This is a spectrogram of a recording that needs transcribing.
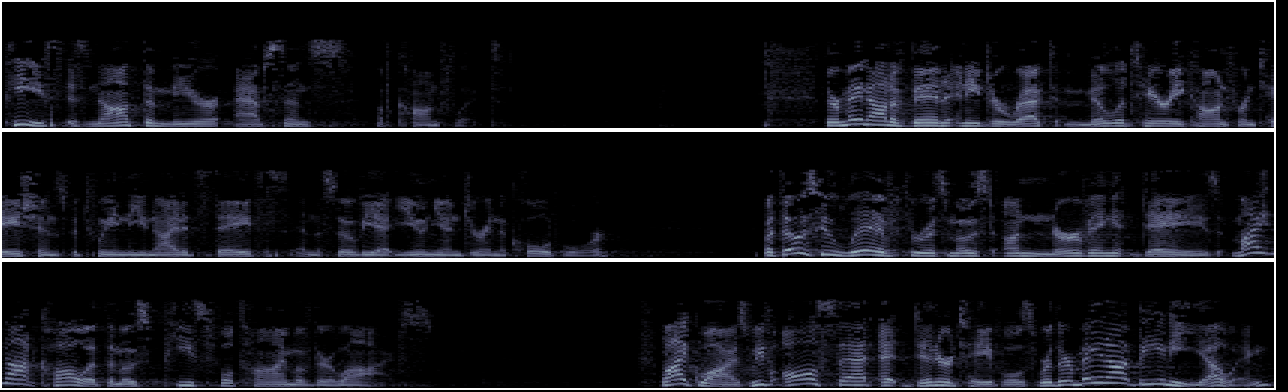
Peace is not the mere absence of conflict. There may not have been any direct military confrontations between the United States and the Soviet Union during the Cold War. But those who lived through its most unnerving days might not call it the most peaceful time of their lives. Likewise, we've all sat at dinner tables where there may not be any yelling,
